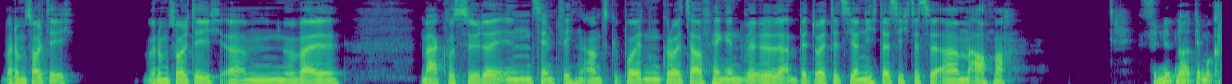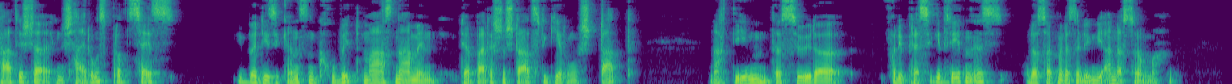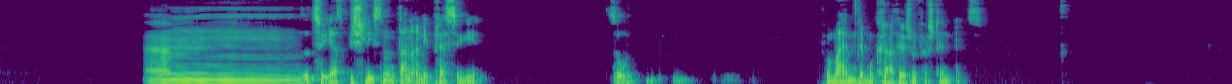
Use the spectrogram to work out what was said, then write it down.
Warum sollte ich? Warum sollte ich? Ähm, nur weil Markus Söder in sämtlichen Amtsgebäuden Kreuz aufhängen will, bedeutet es ja nicht, dass ich das ähm, auch mache findet ein demokratischer Entscheidungsprozess über diese ganzen Covid-Maßnahmen der bayerischen Staatsregierung statt, nachdem der Söder vor die Presse getreten ist? Oder sollte man das nicht irgendwie andersrum machen? Ähm also zuerst beschließen und dann an die Presse gehen. So von meinem demokratischen Verständnis.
